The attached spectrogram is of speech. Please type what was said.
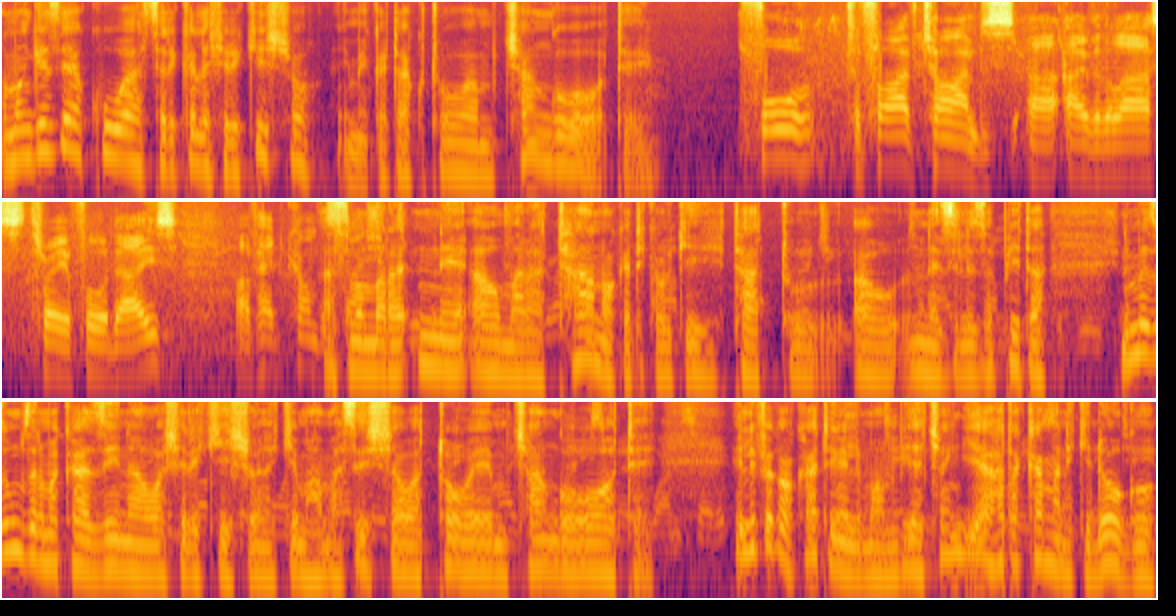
ameongezea kuwa serikali ya shirikisho imekataa kutoa mchango wowote. Asema mara nne au mara tano katika wiki tatu au nne zilizopita nimezungumza na makazina wa shirikisho nikimhamasisha watoe mchango wowote. Ilifika wakati nilimwambia changia hata kama ni kidogo,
